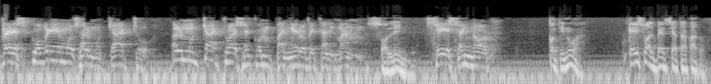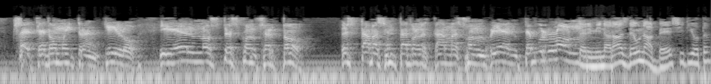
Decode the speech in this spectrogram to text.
Descubrimos al muchacho. Al muchacho ese compañero de Calimán. Solín. Sí, señor. Continúa. ¿Qué hizo al verse atrapado? Se quedó muy tranquilo y él nos desconcertó. Estaba sentado en la cama, sonriente, burlón. ¿Terminarás de una vez, idiota?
